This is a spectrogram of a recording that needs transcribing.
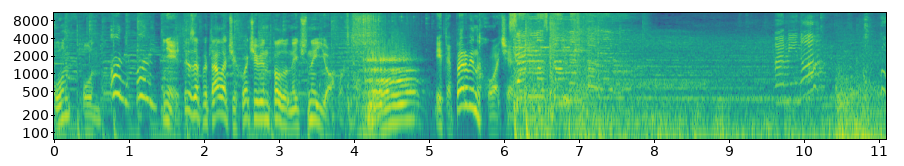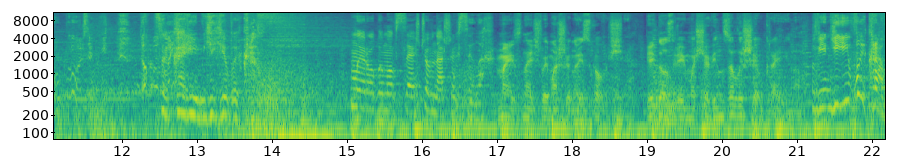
ун-ун. Он, он. Ні, ти запитала, чи хоче він полуничний йогурт. І тепер він хоче. Аміно? О, Боже мій, Це Карім її викрав. Ми робимо все, що в наших силах. Ми знайшли машину із сховища. Підозрюємо, що він залишив країну. Він її викрав.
